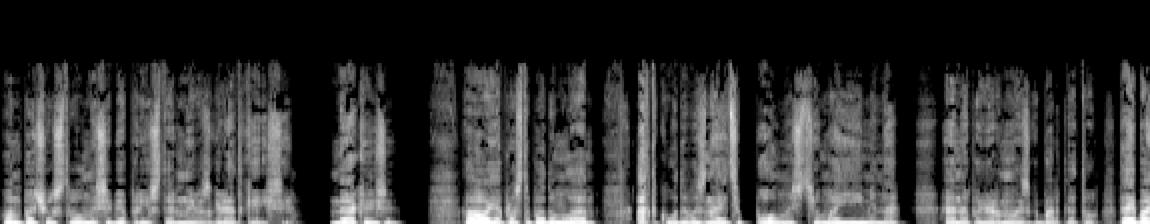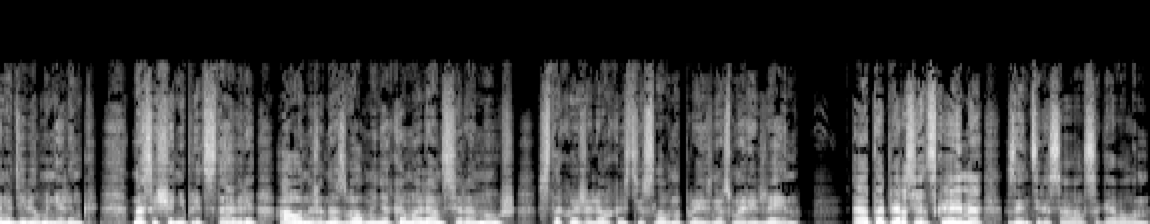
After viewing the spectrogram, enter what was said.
он почувствовал на себе пристальный взгляд Кейси. «Да, Кейси?» «О, я просто подумала, откуда вы знаете полностью мои имена?» Она повернулась к Бартлету. «Тайбань удивил меня, Линк. Нас еще не представили, а он уже назвал меня Камалян Сирануш с такой же легкостью, словно произнес Мари Джейн». «Это персидское имя?» — заинтересовался Гавелон.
